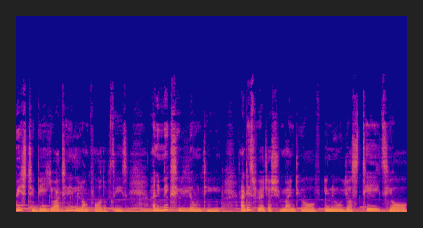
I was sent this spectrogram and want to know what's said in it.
wish to be, you actually long for all of this, and it makes you lonely. And this period just remind you of, you know, your state, your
